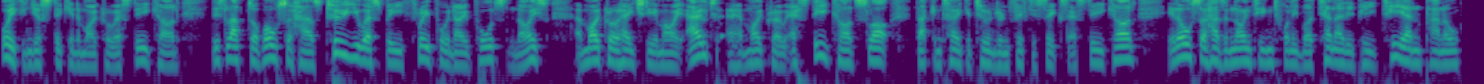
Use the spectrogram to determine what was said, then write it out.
or you can just stick in a micro SD card. This laptop also has two USB 3.0 ports, nice, a micro micro HDMI out, a micro SD card slot that can take a 256 SD card. It also has a 1920 by 1080p TN panel,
